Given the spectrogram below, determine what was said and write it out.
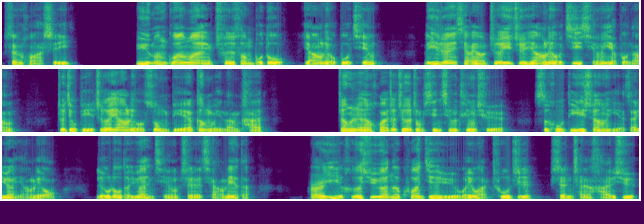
深化诗意。玉门关外春风不度，杨柳不青。离人想要折一支杨柳寄情也不能，这就比折杨柳送别更为难堪。征人怀着这种心情听曲，似乎笛声也在怨杨柳，流露的怨情是强烈的。而以何须怨的宽解语委婉出之，深沉含蓄，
